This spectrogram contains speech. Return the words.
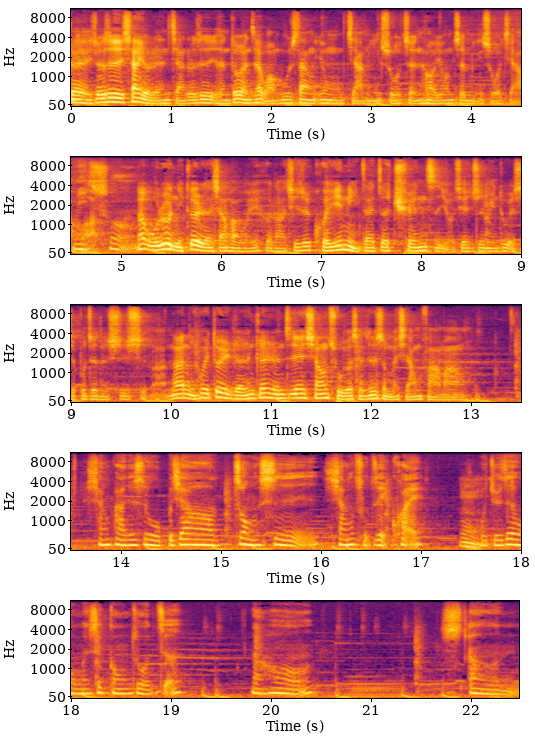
对，就是像有人讲，就是很多人在网络上用假名说真话，用真名说假话。没错。那无论你个人的想法为何啦，其实奎因你在这圈子有些知名度也是不争的事实嘛。那你会对人跟人之间相处有产生什么想法吗？想法就是我比较重视相处这一块。嗯，我觉得我们是工作者，然后，嗯，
